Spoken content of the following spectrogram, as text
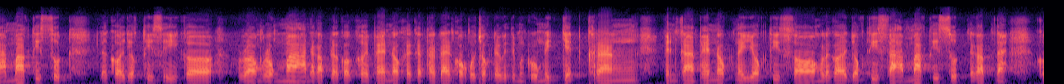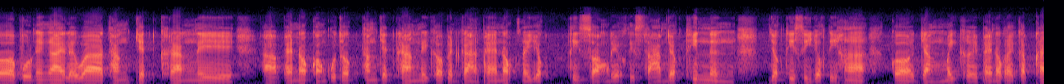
3 มากที่สุด แล้วก็ยกทีสี่ 4 ก็รองลงมานะครับแล้วก็เคยแพ้นอกให้กับทางด้านของคู่ชกในเวทีเมืองกรุงนี่7ครั้ง เป็นการแพ้นอกในยกที่ 2 แล้วก็ยกที่ 3 มากที่สุดนะครับนะก็พูดง่ายๆเลยว่าทั้ง 7 ครั้งนี่แพ้นอกของคู่ชกทั้ง 7 ครั้งนี่ก็เป็นการแพ้นอกในยกที่2ในยกที่ 3 ยกที่1 ยกที่ 4 ยกที่ 5 ก็ยังไม่เคยแพ้นอกให้กับใคร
